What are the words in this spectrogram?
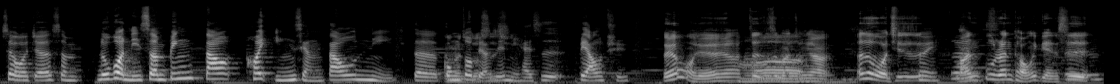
所以我觉得生，如果你生病到会影响到你的工作表现，你还是不要去。对啊，我觉得这是蛮重要的。但是我其实对蛮不认同一点是，嗯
